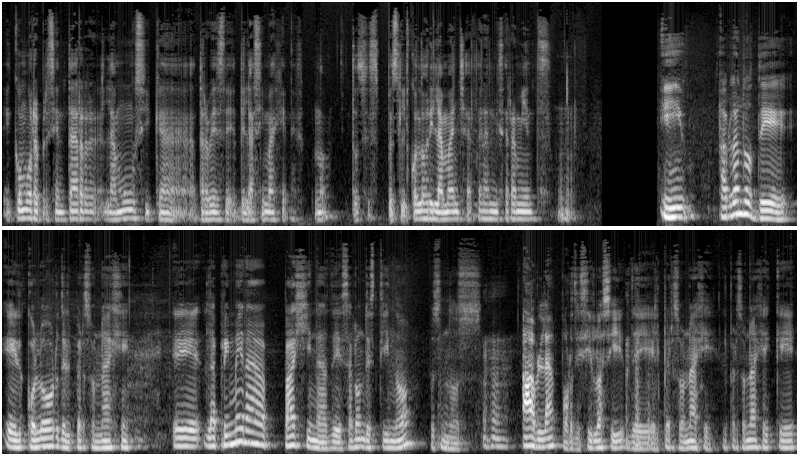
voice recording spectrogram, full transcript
eh, cómo representar la música a través de, las imágenes, ¿no? Entonces, pues el color y la mancha eran mis herramientas. Y hablando de el color del personaje, eh, la primera página de Salón Destino pues nos habla, por decirlo así, del personaje, el personaje que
